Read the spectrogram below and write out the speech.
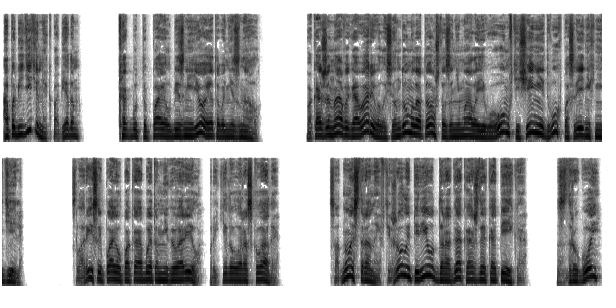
а победительные — к победам. Как будто Павел без нее этого не знал. Пока жена выговаривалась, он думал о том, что занимало его ум в течение двух последних недель. С Ларисой Павел пока об этом не говорил, прикидывал расклады. С одной стороны, в тяжелый период дорога каждая копейка. С другой,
